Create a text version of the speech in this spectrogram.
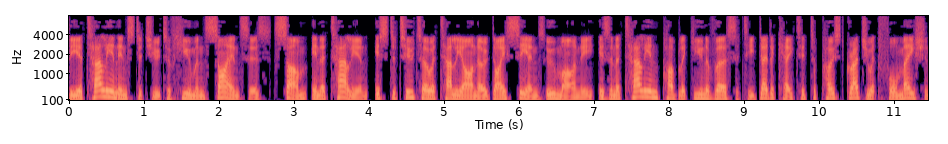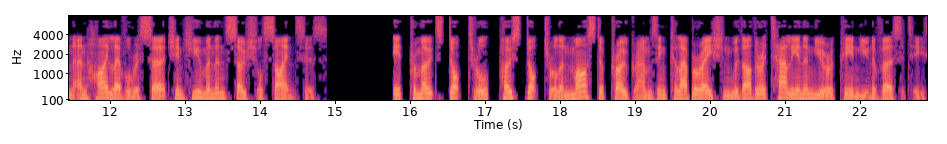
The Italian Institute of Human Sciences in Italian, Istituto Italiano di Scienze Umane is an Italian public university dedicated to postgraduate formation and high-level research in human and social sciences. It promotes doctoral, postdoctoral and master programs in collaboration with other Italian and European universities.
